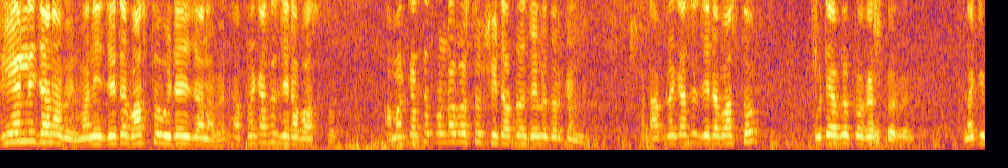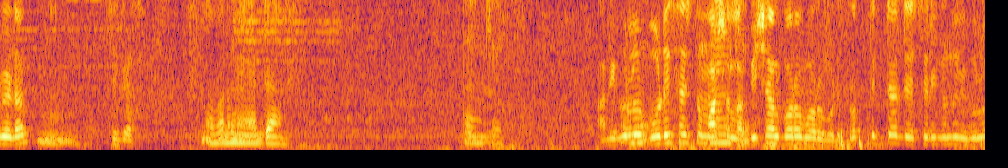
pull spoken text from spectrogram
রিয়েলি জানাবেন। মানে যেটা বাস্তব ওইটাই জানাবেন। আপনার কাছে যেটা বাস্তব। আমার কাছে কোনটা বাস্তব সেটা আপনার জেনে দরকার নেই। বাট আপনার কাছে যেটা বাস্তব ওটাই আপনি প্রকাশ করবেন। নাকি ম্যাডাম? ঠিক আছে। আমার মেয়েটা থ্যাংক ইউ আর এগুলো বডি সাইজ তো মার্শাল্লাহ বিশাল বড় বড় বডি প্রত্যেকটা ড্রেসেরই কিন্তু এগুলো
